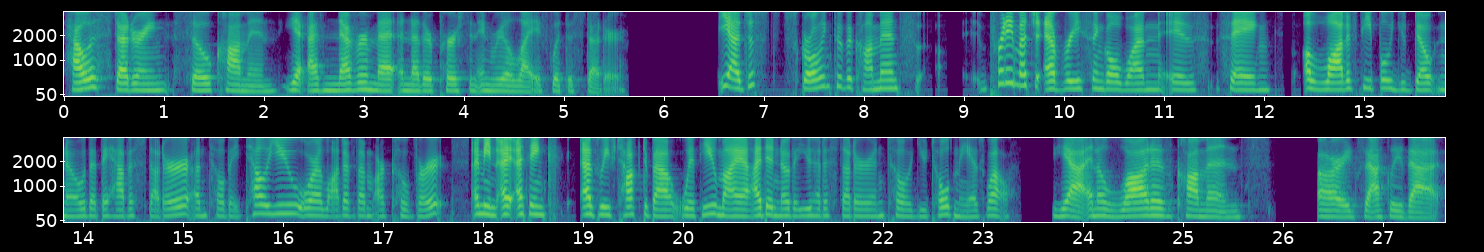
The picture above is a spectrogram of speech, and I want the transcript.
how is stuttering so common, yet I've never met another person in real life with a stutter? Yeah, just scrolling through the comments, pretty much every single one is saying a lot of people you don't know that they have a stutter until they tell you, or a lot of them are covert. I mean, I, I think as we've talked about with you, Maya, I didn't know that you had a stutter until you told me as well. Yeah, and a lot of comments are exactly that.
